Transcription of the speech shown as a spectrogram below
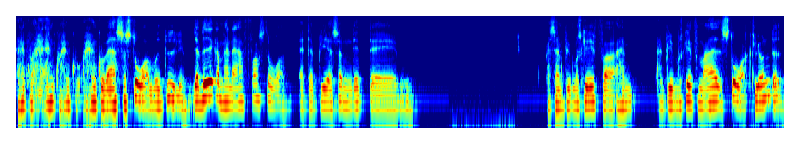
han kunne, han, kunne, han, kunne, han kunne være så stor og modbydelig. Jeg ved ikke, om han er for stor, at der bliver sådan lidt, øh, altså han bliver måske lidt for, han, han bliver måske lidt for meget stor og kluntet,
